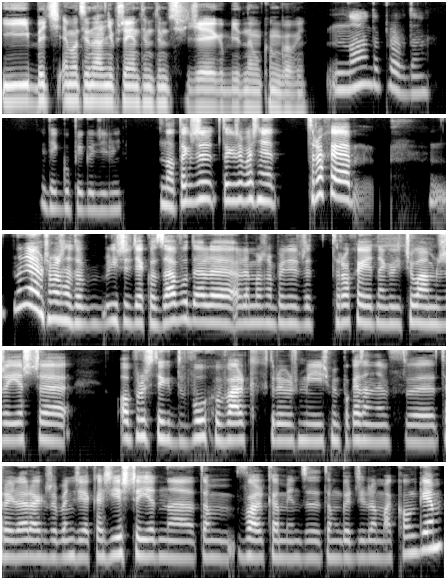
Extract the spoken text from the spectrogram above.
i być emocjonalnie przejętym tym, co się dzieje biednemu Kongowi. no to prawda. I tej głupiej godzili. No, także, także właśnie trochę, no nie wiem, czy można to liczyć jako zawód, ale, ale można powiedzieć, że trochę jednak liczyłam, że jeszcze oprócz tych dwóch walk, które już mieliśmy pokazane w trailerach, że będzie jakaś jeszcze jedna tam walka między tą Godzillą a Kongiem.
